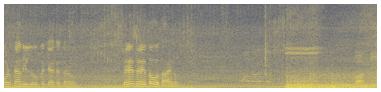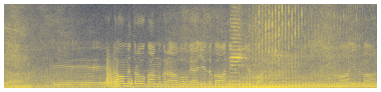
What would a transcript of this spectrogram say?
ਮੋਟਰਸਾਈਕਲ ਦੀ ਲੁੱਕ ਚੈੱਕ ਕਰੋ। ਸਵੇਰੇ ਸਵੇਰੇ ਧੋਤਾ ਇਹਨੂੰ। ਬੰਦੀ ਆ। ਇਹ ਇਹ ਇਹ ਲਓ ਮਿੱਤਰੋ ਕੰਮ ਖਰਾਬ ਹੋ ਗਿਆ ਜੇ ਦੁਕਾਨ ਨਿਕਲੀ ਜੇ ਬੰਦ। ਆ ਜੇ ਦੁਕਾਨ।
